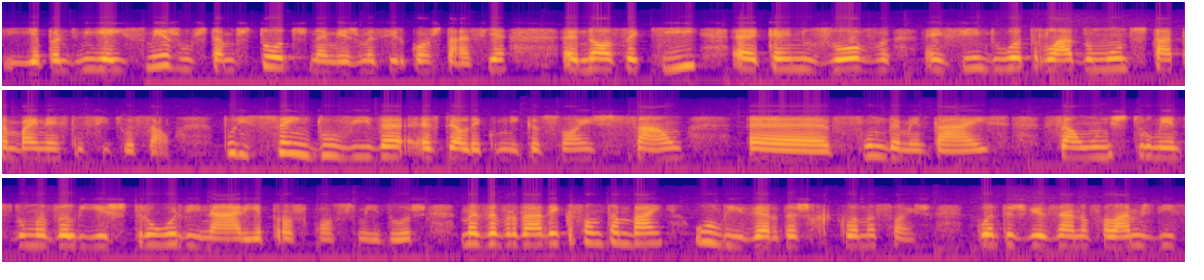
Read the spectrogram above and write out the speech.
E a pandemia é isso mesmo, estamos todos na mesma circunstância. Uh, nós aqui, quem nos ouve, enfim, do outro lado do mundo está também nesta situação. Por isso, sem dúvida, as telecomunicações são fundamentais são um instrumento de uma valia extraordinária para os consumidores, mas a verdade é que são também o líder das reclamações. Quantas vezes já não falámos disso?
